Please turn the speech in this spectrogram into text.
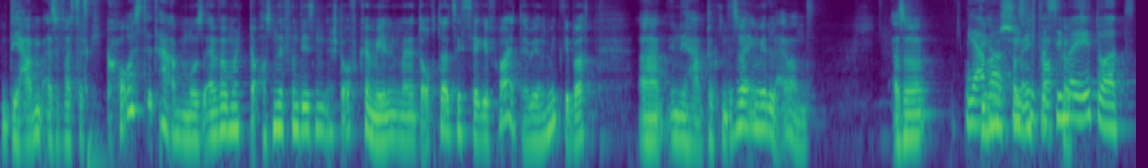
Und die haben, also was das gekostet haben muss, einfach mal tausende von diesen Stoffkamelen. Meine Tochter hat sich sehr gefreut, der habe ich mitgebracht, äh, in die Hand drücken. Das war irgendwie leibend. Also, ja, aber schon echt du, da sind wir eh dort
